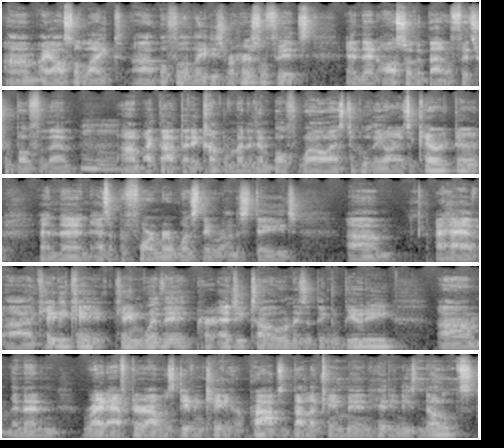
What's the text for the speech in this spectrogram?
Um, I also liked uh, both of the ladies' rehearsal fits and then also the battle fits for both of them. Um, I thought that it complemented them both well as to who they are as a character and then as a performer once they were on the stage. Um, I have uh, Katie came, came with it. Her edgy tone is a thing of beauty. Um, and then right after I was giving Katie her props, Bella came in hitting these notes.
